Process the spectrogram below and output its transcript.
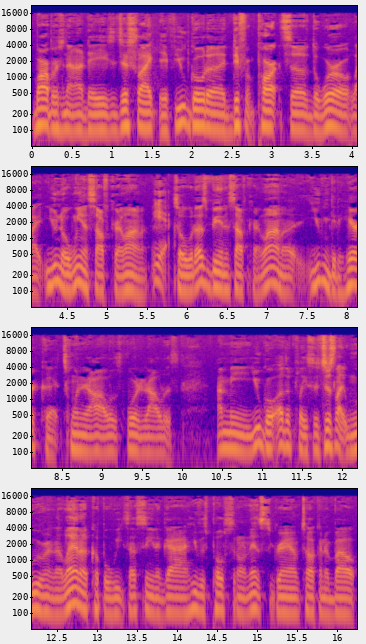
barbers nowadays. Just like if you go to different parts of the world, like you know, we in South Carolina. Yeah. So with us being in South Carolina, you can get a haircut twenty dollars, forty dollars. I mean, you go other places. Just like when we were in Atlanta a couple weeks, I seen a guy. He was posted on Instagram talking about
